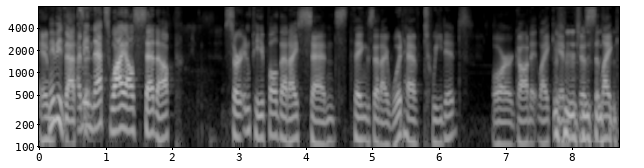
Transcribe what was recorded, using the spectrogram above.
and maybe that's I mean, it. that's why I'll set up certain people that I send things that I would have tweeted or gone it like in just like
